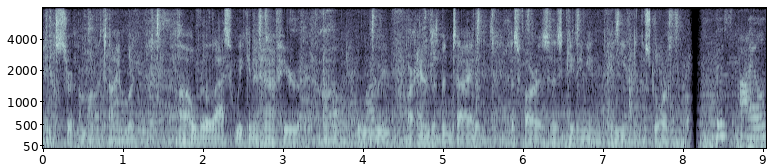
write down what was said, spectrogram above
in a certain amount of time. But uh, over the last week and a half here, uh, our hands have been tied as far as, as getting in, any into the store. This aisle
